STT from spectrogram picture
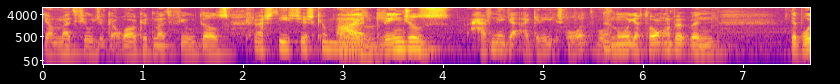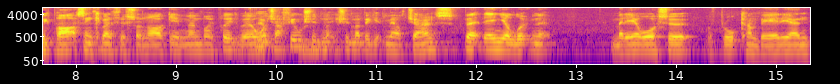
Your midfield, you've got a lot of good midfielders. Christie's just come Aye, back. Rangers haven't got a great squad. We've know you're talking about when the boy Patterson came in for the Stranraer game. Remember, he played well, Yep. which I feel should should maybe get more chance. But then you're looking at Morelos out, we've brought Kamberi in,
